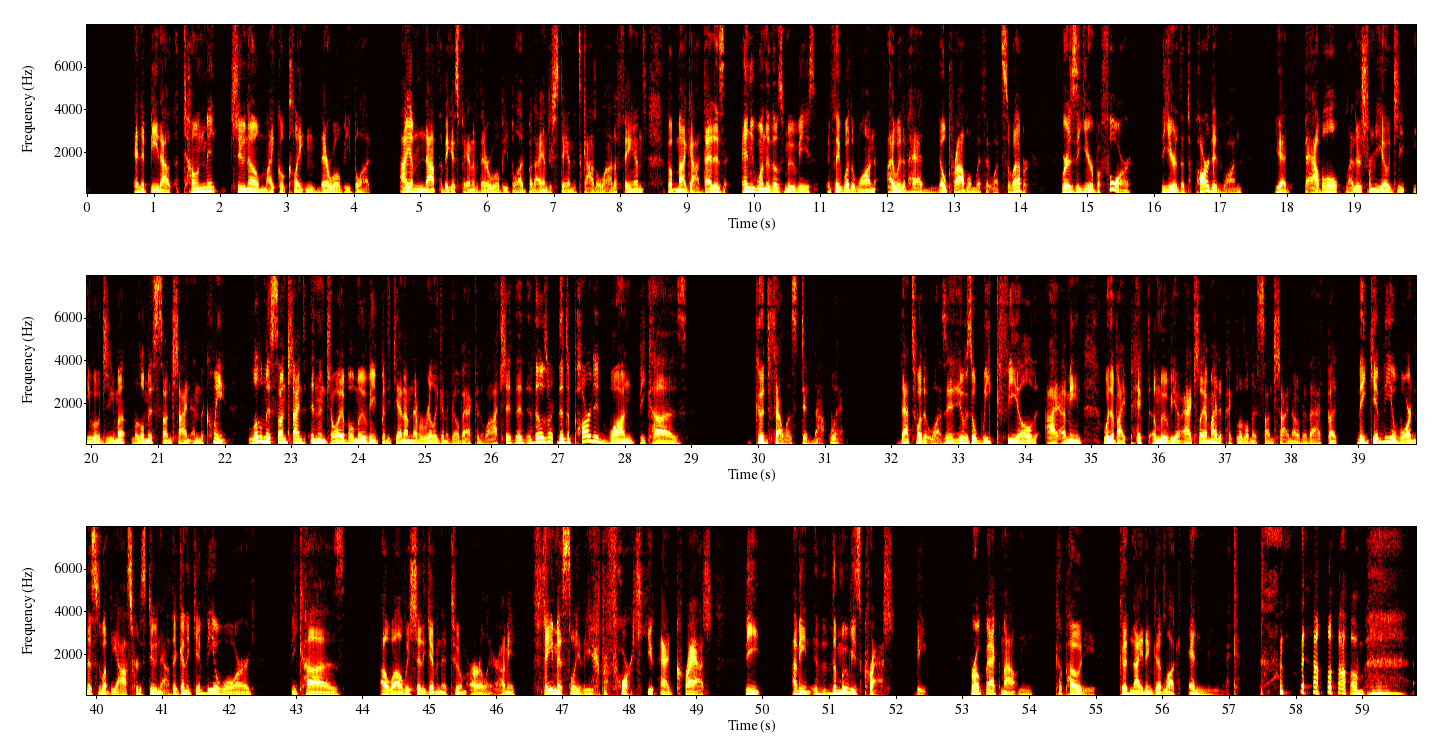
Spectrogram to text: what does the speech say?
and it beat out Atonement, Juno, Michael Clayton, There Will Be Blood. I am not the biggest fan of There Will Be Blood, but I understand it's got a lot of fans. But my God, that is any one of those movies. If they would have won, I would have had no problem with it whatsoever. Whereas the year before, the year The Departed won, you had Babel, Letters from Iwo Jima, Little Miss Sunshine, and The Queen. Little Miss Sunshine's an enjoyable movie, but again, I'm never really going to go back and watch it. Those were The Departed won because Goodfellas did not win. That's what it was. It, it, was a weak field. I, I mean, would have I picked a movie? Actually, I might have picked Little Miss Sunshine over that. But they give the award, and this is what the Oscars do now. They're going to give the award because, oh, well, we should have given it to him earlier. I mean, famously, the year before, you had Crash beat, I mean, the movie's Crash beat Brokeback Mountain, Capote, Good Night and Good Luck, and Munich. um,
